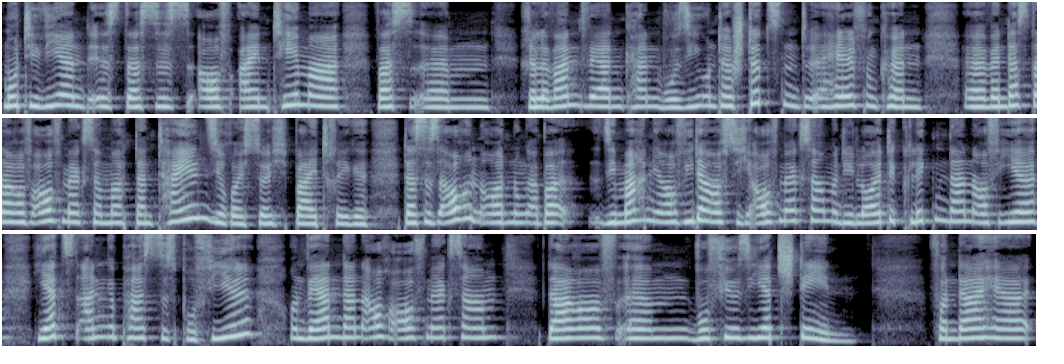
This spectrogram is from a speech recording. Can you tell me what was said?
motivierend ist, dass es auf ein Thema, was ähm, relevant werden kann, wo Sie unterstützend helfen können, äh, wenn das darauf aufmerksam macht, dann teilen Sie ruhig solche Beiträge. Das ist auch in Ordnung, aber Sie machen ja auch wieder auf sich aufmerksam und die Leute klicken dann auf Ihr jetzt angepasstes angepasstes Profil und werden dann auch aufmerksam darauf, ähm, wofür sie jetzt stehen. Von daher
